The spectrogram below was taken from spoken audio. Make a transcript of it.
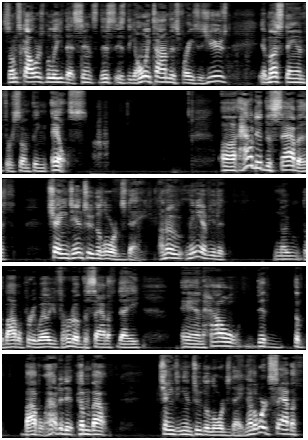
Some scholars believe that since this is the only time this phrase is used, it must stand for something else. Uh, how did the Sabbath change into the Lord's Day? I know many of you that know the Bible pretty well, you've heard of the Sabbath day. And how did the Bible, how did it come about changing into the Lord's Day? Now, the word Sabbath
